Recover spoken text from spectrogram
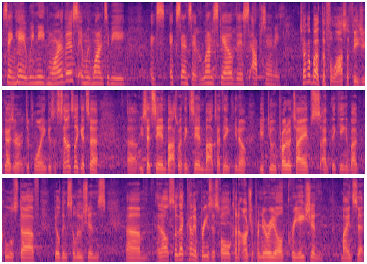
saying, hey, we need more of this and we want it to be ex extensive. We want to scale this opportunity. Talk about the philosophies you guys are deploying, because it sounds like it's a, uh, you said sandbox, I think sandbox, I think, you know, you're doing prototypes, I'm thinking about cool stuff, building solutions. Um, and also that kind of brings this whole kind of entrepreneurial creation mindset.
